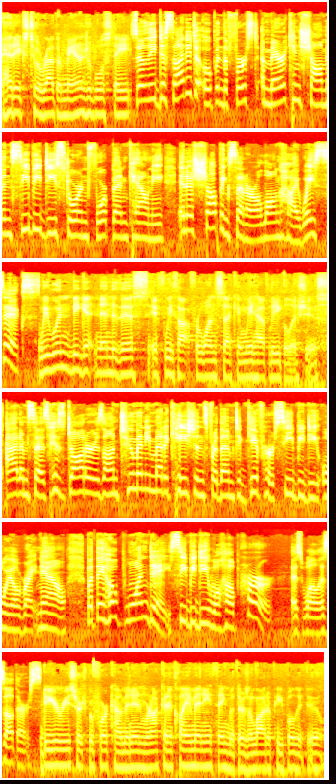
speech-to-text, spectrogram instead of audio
headaches to a rather manageable state. So they decided to open the first American Shaman CBD store in Fort Bend County in a shopping center along Highway 6. We wouldn't be getting into this if we thought for one second we'd have legal issues. Adam says his daughter is on too many medications for them to give her CBD oil right now, but they hope one day CBD will help her as well as others. Do your research before coming in. We're not going to claim anything, but there's a lot of people that do.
